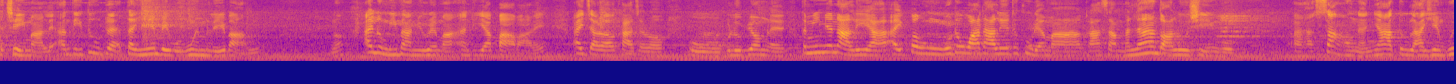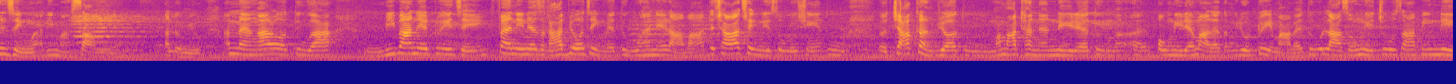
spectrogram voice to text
တစ်ချိန်မှာလဲအန်တီသူ့အတွက်အသက်ရင်းပေးဖို့ဝင်မလေးပါဘူးနော်အဲ့လိုမိဘမျိုးတွေမှာအန်တီကပါပါတယ်အဲ့ကြတော့အခါကျတော့ဟိုဘယ်လိုပြောမလဲသမီးမျက်နှာလေးကအဲ့ပုံငိုးတဝါသားလေးတစ်ခုထဲမှာကားစားမလန်းသွားလို့ရှိရင်ကိုအာစောင့်နေတာညာတူလာရင်ပွင့်စိန်ကအဒီမှာစောင့်နေတယ်အဲ့လိုမျိုးအမှန်ကတော့ तू က မိဘနဲ့တွေ့ချိန်ဖန်နေနဲ့စကားပြောချိန်ပဲ तू ဝမ်းနေတာပါတခြားအချိန်တွေဆိုလို့ရှိရင် तू ကြားကန်ပြော तू မမထန်ထန်နေတယ် तू ပုံနေထဲမှာလည်းတမီးတို့တွေ့မှာပဲ तू အလားဆုံးနေစူးစမ်းပြီးနေ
